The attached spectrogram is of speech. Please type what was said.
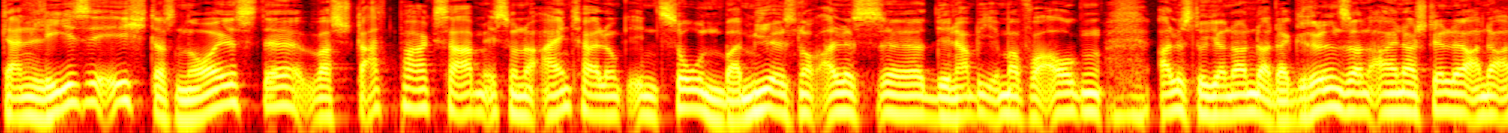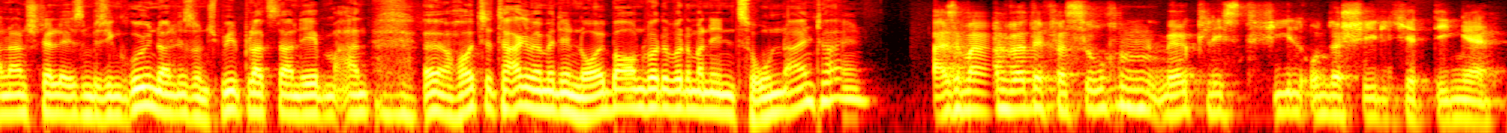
Dann lese ich, das Neueste, was Stadtparks haben, ist so eine Einteilung in Zonen. Bei mir ist noch alles, äh, den habe ich immer vor Augen, alles durcheinander. Da grillen sie an einer Stelle, an der anderen Stelle ist ein bisschen grün, dann ist so ein Spielplatz daneben an. Äh, heutzutage, wenn man den neu bauen würde, würde man den in Zonen einteilen? Also man würde versuchen, möglichst viel unterschiedliche Dinge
